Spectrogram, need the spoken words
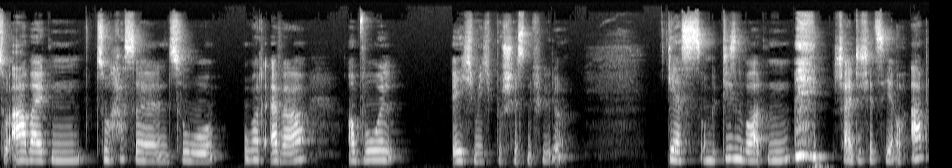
Zu arbeiten, zu hasseln, zu whatever, obwohl ich mich beschissen fühle. Yes, und mit diesen Worten schalte ich jetzt hier auch ab.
